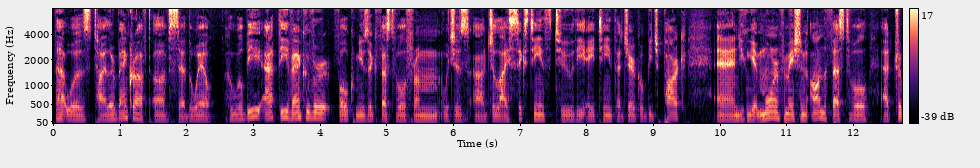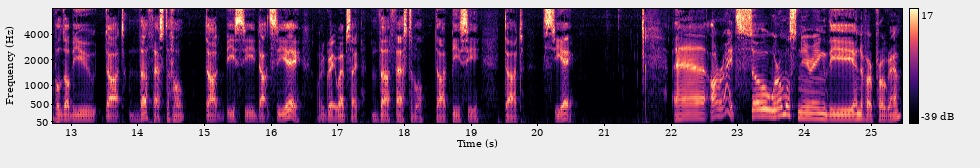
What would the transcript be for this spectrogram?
That was Tyler Bancroft of Said the Whale, who will be at the Vancouver Folk Music Festival from which is uh, July 16th to the 18th at Jericho Beach Park. And you can get more information on the festival at www.thefestival.bc.ca. What a great website, thefestival.bc.ca. Uh, all right, so we're almost nearing the end of our program.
